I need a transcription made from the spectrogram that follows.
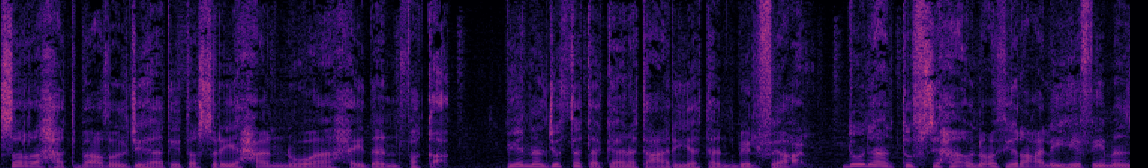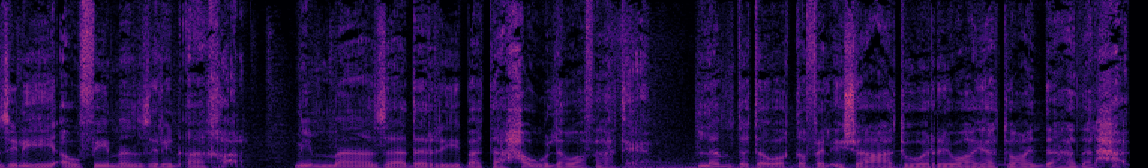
صرحت بعض الجهات تصريحا واحدا فقط بأن الجثة كانت عارية بالفعل دون أن تفصح أن عثر عليه في منزله أو في منزل آخر مما زاد الريبة حول وفاته. لم تتوقف الإشاعات والروايات عند هذا الحد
